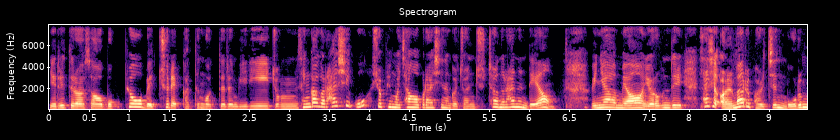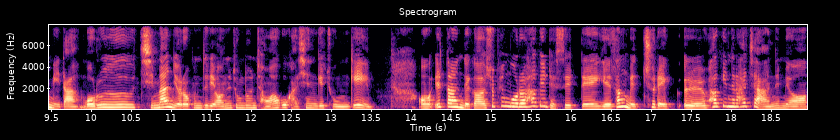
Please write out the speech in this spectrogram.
예를 들어서 목표 매출액 같은 것들은 미리 좀 생각을 하시고 쇼핑몰 창업을 하시는 걸 저는 추천을 하는데요. 왜냐하면 여러분들이 사실 얼마를 벌지는 모릅니다. 모르지만 여러분들이 어느 정도는 정하고 가시는 게 좋은 게 어, 일단 내가 쇼핑몰을 하게 됐을 때 예상 매출액을 확인을 하지 않으면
